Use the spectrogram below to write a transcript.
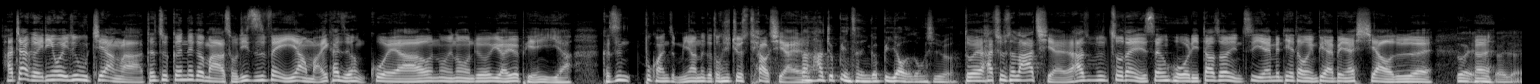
它价格一定会一路降啦。但是跟那个嘛手机资费一样嘛，一开始很贵啊，弄一弄就越来越便宜啊。可是不管怎么样，那个东西就是跳起来了，但它就变成一个必要的东西了。对啊，它就是拉起来了。它是不是坐在你的生活里？到时候你自己。那边贴投影片还被人家笑，对不对？对，对对对。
